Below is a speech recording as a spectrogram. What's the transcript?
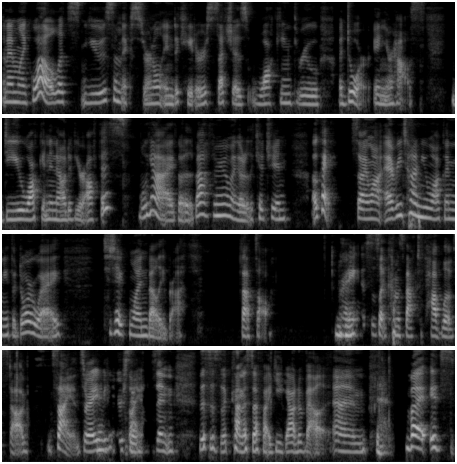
And I'm like, well, let's use some external indicators such as walking through a door in your house. Do you walk in and out of your office? Well, yeah, I go to the bathroom, I go to the kitchen. Okay, so I want every time you walk underneath the doorway to take one belly breath. That's all. Mm-hmm. Right. This is like comes back to Pavlov's dog science, right? Behavior science. And this is the kind of stuff I geek out about. Um, but it's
